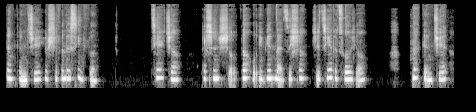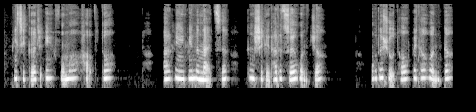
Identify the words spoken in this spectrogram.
但感觉又十分的兴奋。接着，他伸手到我一边奶子上直接的搓揉，那感觉比起隔着衣服摸好得多。而另一边的奶子更是给他的嘴吻着，我的乳头被他吻得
